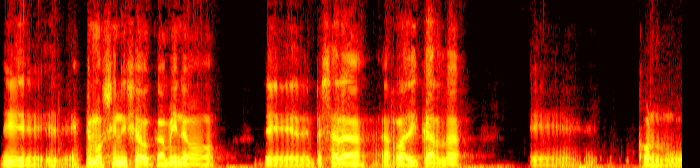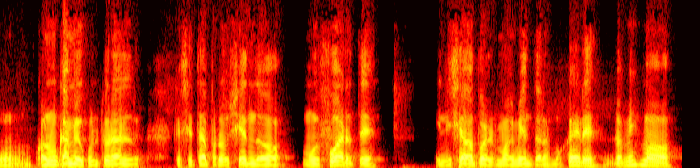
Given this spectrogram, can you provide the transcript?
Hemos iniciado el camino de, de empezar a, a erradicarla eh, con, con, un cambio cultural que se está produciendo muy fuerte, iniciado por el movimiento de las mujeres. Lo mismo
